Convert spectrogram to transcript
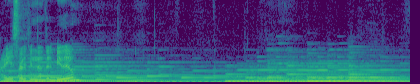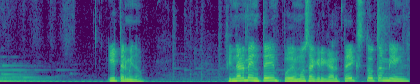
Ahí está el final del video. Y terminó. Finalmente podemos agregar texto también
